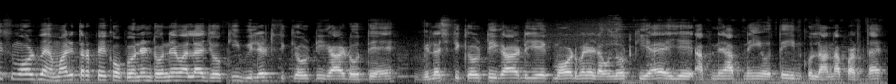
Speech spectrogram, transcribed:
इस मोड में हमारी तरफ़ एक ओपोनेंट होने वाला है जो कि विलेज सिक्योरिटी गार्ड होते हैं। विलेज सिक्योरिटी गार्ड ये एक मोड मैंने डाउनलोड किया है, ये अपने आप नहीं होते, इनको लाना पड़ता है।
